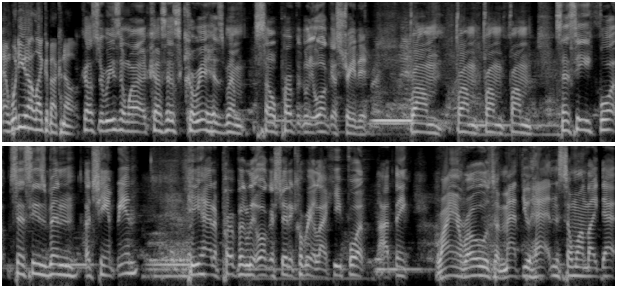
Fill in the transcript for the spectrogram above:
And what do you not like about Canelo? Because the reason why, because his career has been so perfectly orchestrated from from from from since he fought, since he's been a champion, he had a perfectly orchestrated career. Like he fought, I think Ryan Rhodes or Matthew Hatton, someone like that,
